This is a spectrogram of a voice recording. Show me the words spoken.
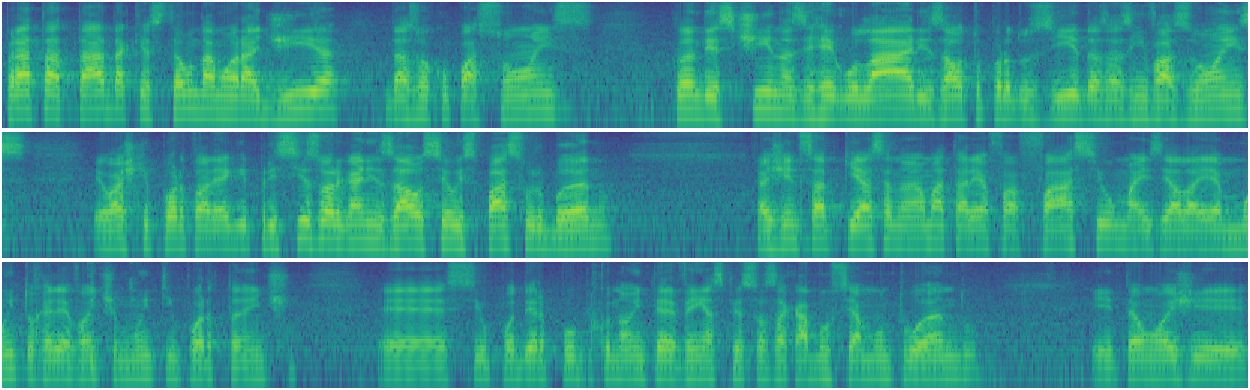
para tratar da questão da moradia, das ocupações clandestinas, irregulares, autoproduzidas, as invasões. Eu acho que Porto Alegre precisa organizar o seu espaço urbano. A gente sabe que essa não é uma tarefa fácil, mas ela é muito relevante, muito importante. É, se o poder público não intervém, as pessoas acabam se amontoando. Então, hoje,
